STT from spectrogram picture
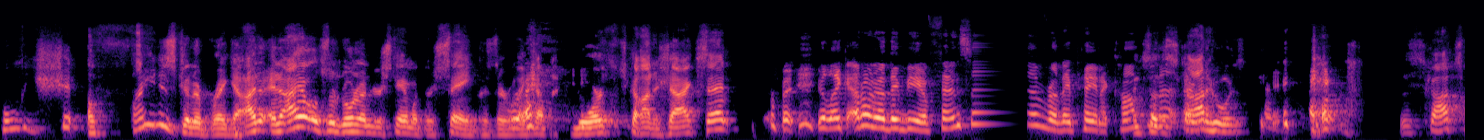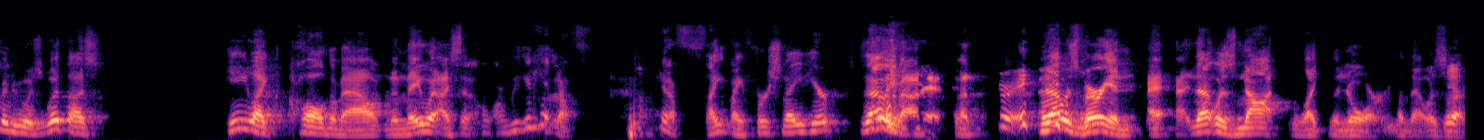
holy shit, a fight is going to break out. And I also don't understand what they're saying because they're like have a North Scottish accent. But you're like, I don't know, they be offensive? Or are they paying a And so the compliment? Scot who was the Scotsman who was with us, he like called them out, and then they went. I said, oh, "Are we gonna get in a, we gonna fight my first night here?" That was about it. But Right. that was very, that was not like the norm, but that was Yeah.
